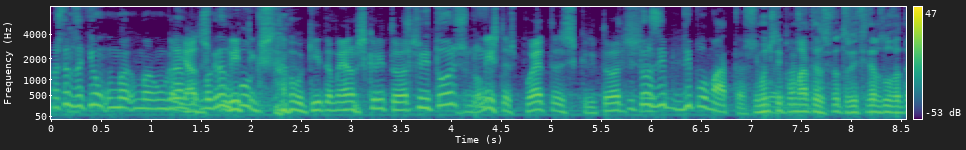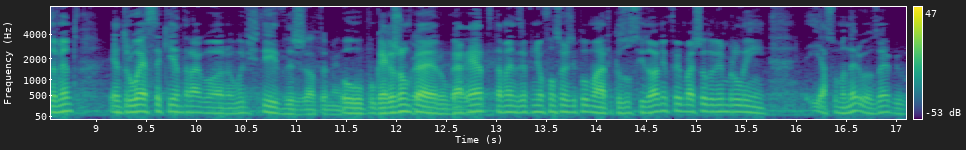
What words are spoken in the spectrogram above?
Nós temos aqui uma, uma, um grande, Aliás, uma grande políticos que estavam aqui também eram escritores. Escritores. Jornalistas, e... poetas, escritores. Escritores e diplomatas. E muitos diplomatas, fizemos o levantamento entre o essa que entra agora, o Aristides, Exatamente. o, o Guerra Junqueiro, o Garrett também desempenhou funções diplomáticas, o Sidónio foi embaixador em Berlim e, à sua maneira, o Eusébio,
